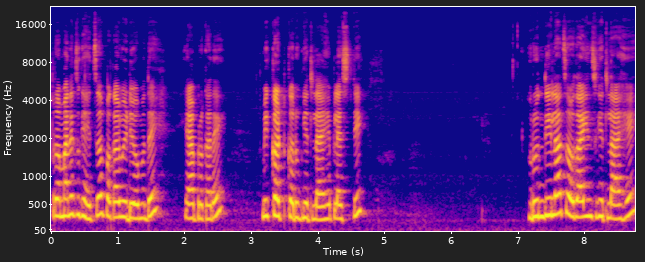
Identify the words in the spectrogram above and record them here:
प्रमाणेच घ्यायचं. बघा व्हिडिओमध्ये या प्रकारे मी कट करून घेतलं आहे प्लॅस्टिक. रुंदीला चौदा इंच घेतला आहे.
